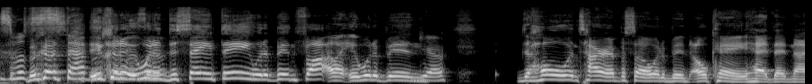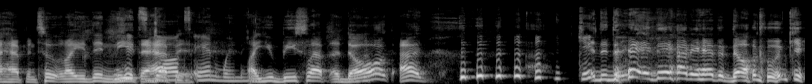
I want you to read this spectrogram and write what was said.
supposed Because establish it could it have was would have the same thing would have been fine. Like it would have been Yeah. The whole entire episode would have been okay had that not happened too. Like it didn't need to dogs and women. like you be slapped a dog. I Get and then, and then how they had the dog looking.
